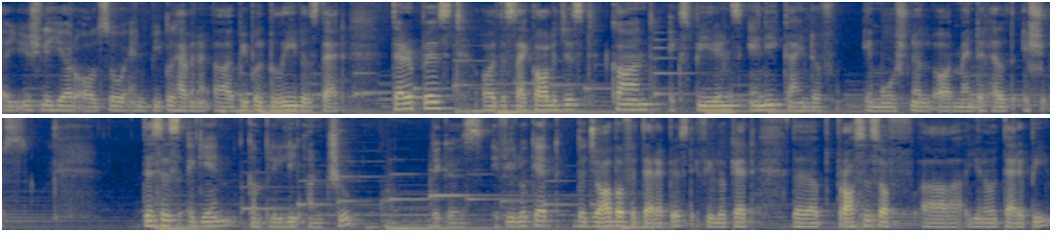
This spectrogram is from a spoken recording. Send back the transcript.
i usually hear also and people have an uh, people believe is that therapist or the psychologist can't experience any kind of emotional or mental health issues. This is again completely untrue because if you look at the job of a therapist if you look at the process of uh, you know therapy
